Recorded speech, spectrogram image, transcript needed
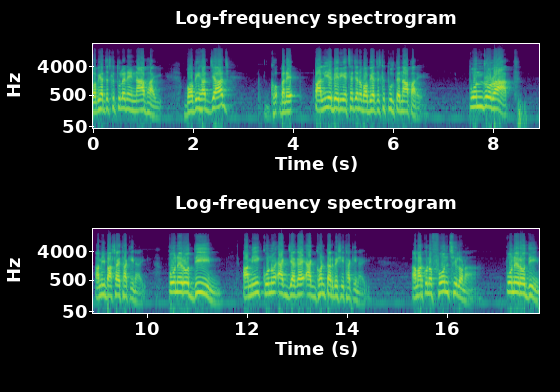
ববি হাজ্জাজকে তুলে নেই? না ভাই। ববি হাজ্জাজ মানে পালিয়ে বেরিয়েছে যেন ববি হাজ্জাজকে তুলতে না পারে। পনেরো রাত আমি বাসায় থাকি নাই। পনেরো দিন আমি কোনো এক জায়গায় এক ঘণ্টার বেশি থাকি নাই। আমার কোনো ফোন ছিল না। পনেরো দিন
